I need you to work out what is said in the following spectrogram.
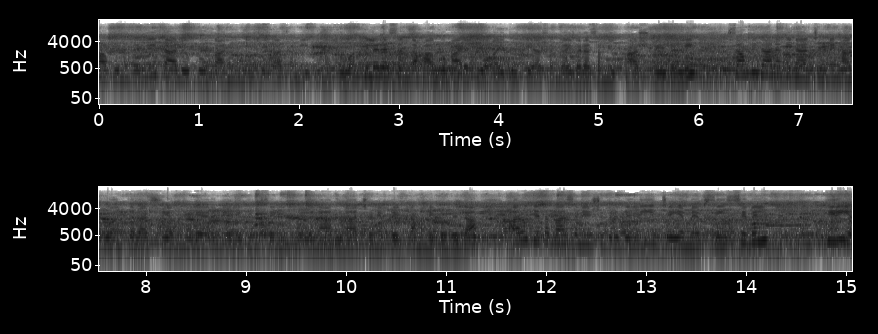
ಆವರಣದಲ್ಲಿ ತಾಲೂಕು ಕಾನೂನು ಸೇವಾ ಸಮಿತಿ ಮತ್ತು ವಕೀಲರ ಸಂಘ ಹಾಗೂ ಭಾರತೀಯ ವೈದ್ಯಕೀಯ ಸಂಘ ಇವರ ಸಂಯುಕ್ತ ಆಶ್ರಯದಲ್ಲಿ ಸಂವಿಧಾನ ದಿನಾಚರಣೆ ಹಾಗೂ ಅಂತಾರಾಷ್ಟ್ರೀಯ ಮಹಿಳೆಯರ ಮೇಲೆ ಹಿಂಸೆ ನಿರ್ಮೂಲನಾ ದಿನಾಚರಣೆ ಪ್ರಯುಕ್ತ ಹಮ್ಮಿಕೊಂಡಿದ್ದ ಆರೋಗ್ಯ ತಪಾಸಣೆ ಶಿಬಿರದಲ್ಲಿ ಜೆಎಂಎಫ್ಸಿ ಸಿವಿಲ್ ಹಿರಿಯ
